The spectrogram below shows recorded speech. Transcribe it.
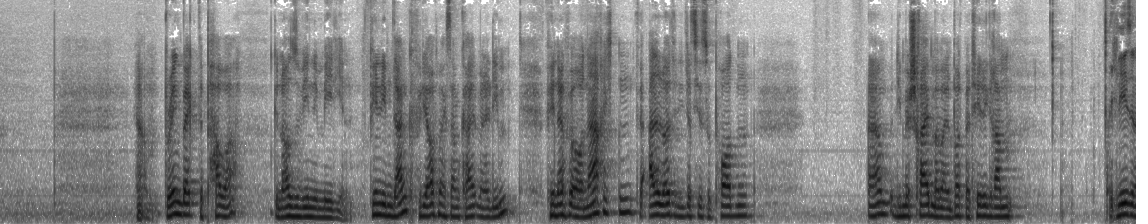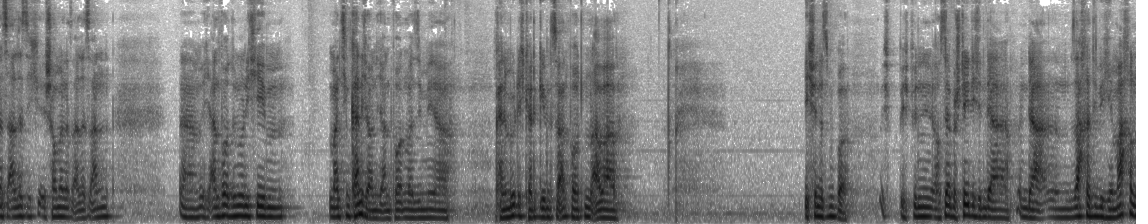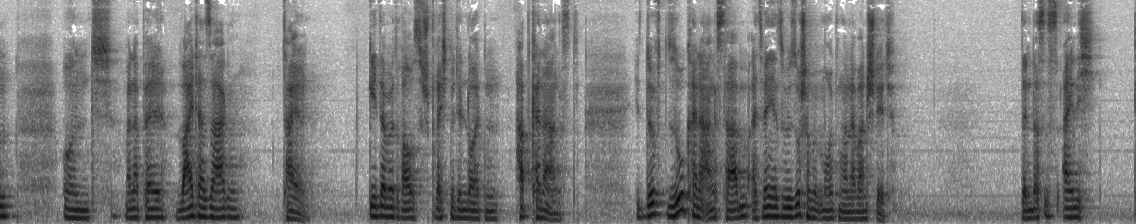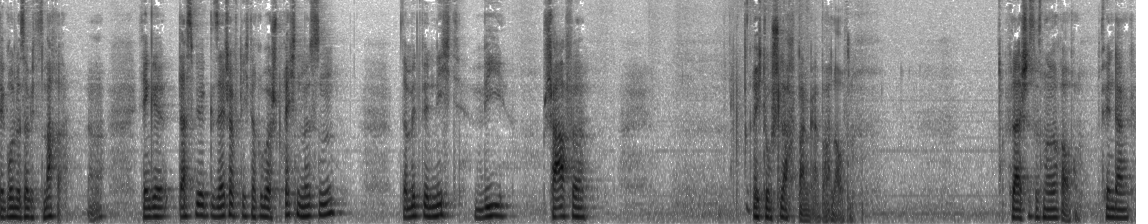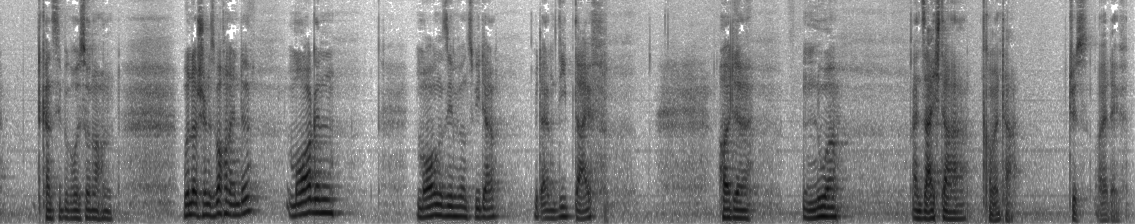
Ja, bring back the power, genauso wie in den Medien. Vielen lieben Dank für die Aufmerksamkeit, meine Lieben. Vielen Dank für eure Nachrichten, für alle Leute, die das hier supporten, ja, die mir schreiben, aber ein Bot bei Telegram. Ich lese das alles, ich schaue mir das alles an. Ähm, ich antworte nur nicht jedem. Manchen kann ich auch nicht antworten, weil sie mir keine Möglichkeit geben, zu antworten, aber ich finde es super. Ich, ich, bin auch sehr bestätigt in der, in der ähm, Sache, die wir hier machen. Und mein Appell, weitersagen, teilen. Geht damit raus, sprecht mit den Leuten, habt keine Angst. Ihr dürft so keine Angst haben, als wenn ihr sowieso schon mit dem Rücken an der Wand steht. Denn das ist eigentlich der Grund, weshalb ich das mache. Ich denke, dass wir gesellschaftlich darüber sprechen müssen, damit wir nicht wie Schafe Richtung Schlachtbank einfach laufen. Fleisch ist das neue Rauchen. Vielen Dank. Ganz liebe Grüße noch ein wunderschönes Wochenende. Morgen, morgen sehen wir uns wieder mit einem Deep Dive. Heute nur ein seichter Kommentar. Tschüss, euer Dave.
